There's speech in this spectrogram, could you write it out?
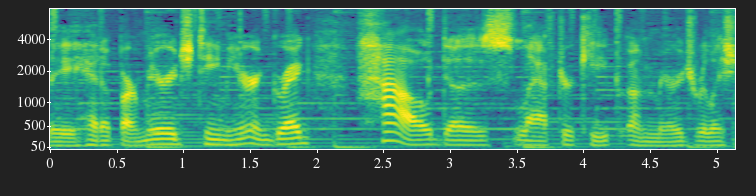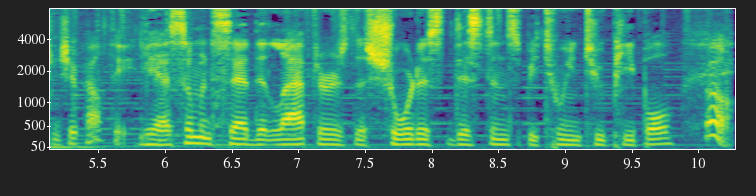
They head up our marriage team here. And Greg, how does laughter keep a marriage relationship healthy? Yeah, someone said that laughter is the shortest distance between two people. Oh.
